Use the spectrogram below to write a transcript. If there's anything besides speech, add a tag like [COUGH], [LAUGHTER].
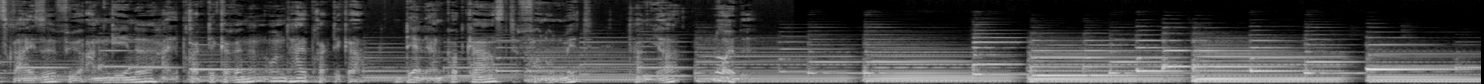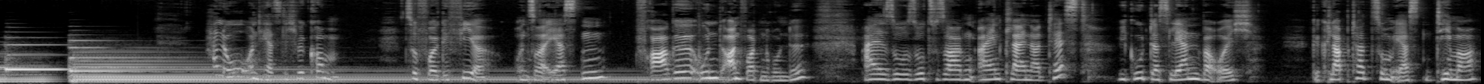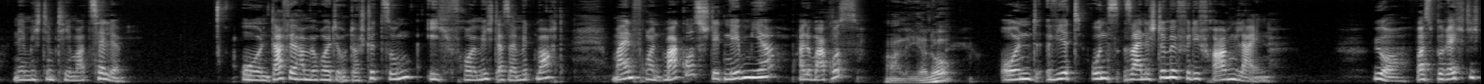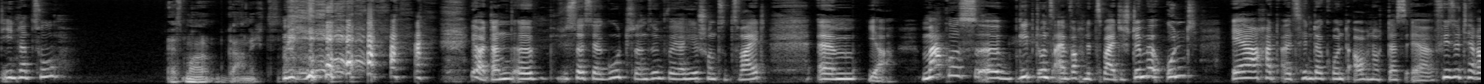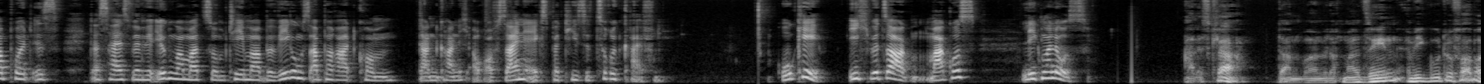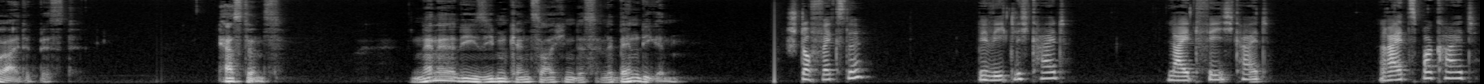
Wissensreise für angehende Heilpraktikerinnen und Heilpraktiker. Der Lernpodcast von und mit Tanja Leubel. Hallo und herzlich willkommen zur Folge 4 unserer ersten Frage- und Antwortenrunde. Also sozusagen ein kleiner Test, wie gut das Lernen bei euch geklappt hat zum ersten Thema, nämlich dem Thema Zelle. Und dafür haben wir heute Unterstützung. Ich freue mich, dass er mitmacht. Mein Freund Markus steht neben mir. Hallo Markus. Hallo. Und wird uns seine Stimme für die Fragen leihen. Ja, was berechtigt ihn dazu? Erstmal gar nichts. [LAUGHS] ja, dann äh, ist das ja gut. Dann sind wir ja hier schon zu zweit. Ähm, ja, Markus äh, gibt uns einfach eine zweite Stimme und er hat als Hintergrund auch noch, dass er Physiotherapeut ist. Das heißt, wenn wir irgendwann mal zum Thema Bewegungsapparat kommen, dann kann ich auch auf seine Expertise zurückgreifen. Okay, ich würde sagen, Markus, leg mal los. Alles klar, dann wollen wir doch mal sehen, wie gut du vorbereitet bist. Erstens. Nenne die sieben Kennzeichen des Lebendigen. Stoffwechsel, Beweglichkeit, Leitfähigkeit, Reizbarkeit,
